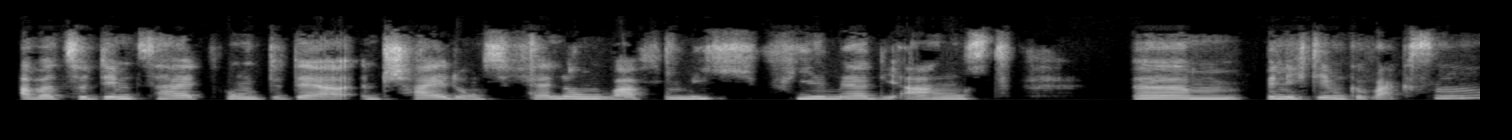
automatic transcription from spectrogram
Aber zu dem Zeitpunkt der Entscheidungsfällung war für mich viel mehr die Angst, ähm, bin ich dem gewachsen?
